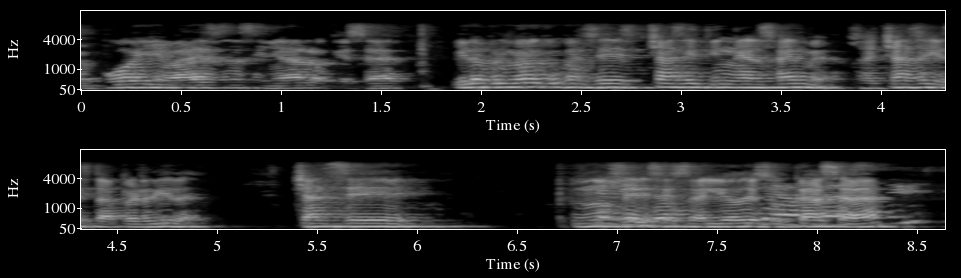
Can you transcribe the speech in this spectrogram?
me puedo llevar a esa señora lo que sea. Y lo primero que pensé es, Chance tiene Alzheimer, o sea, Chance ya está perdida. Chance, no sé, se salió de su casa. así,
